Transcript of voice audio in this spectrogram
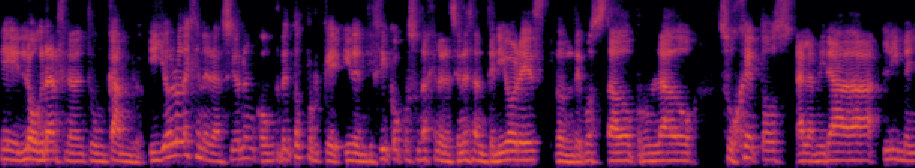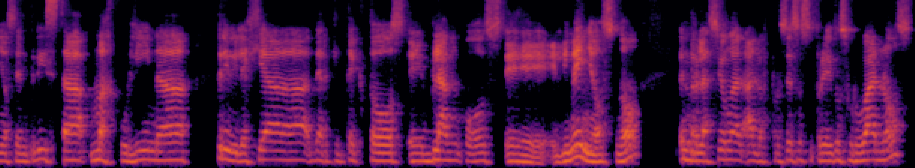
eh, lograr finalmente un cambio. Y yo lo de generación en concreto porque identifico pues unas generaciones anteriores donde hemos estado por un lado sujetos a la mirada limeñocentrista, masculina, privilegiada de arquitectos eh, blancos eh, limeños, ¿no? En relación a, los procesos y proyectos urbanos,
